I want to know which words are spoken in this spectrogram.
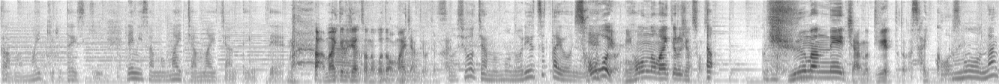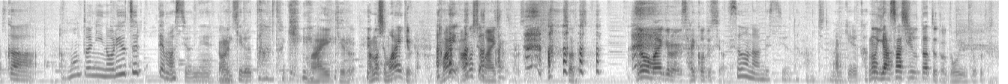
家はマイケル大好き。レミさんもマイちゃんマイちゃんって言って。あマイケル・ジャクソンのことをマイちゃんって言ってる、そう翔ちゃんももう乗り移ったようにね。そうよ日本のマイケル・ジャクソンヒューマンネイチャーのデュエットとか最高ですよ。もうなんか本当に乗り移ってますよねマイケル歌う時。マイケル。あの人マイケルだから。マイあの人マイちゃんそうです。ですでもマイケル最高ですよね。そうなんですよ。だからちょっとマイケルのいい優しい歌っていうとどういう曲ですか？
